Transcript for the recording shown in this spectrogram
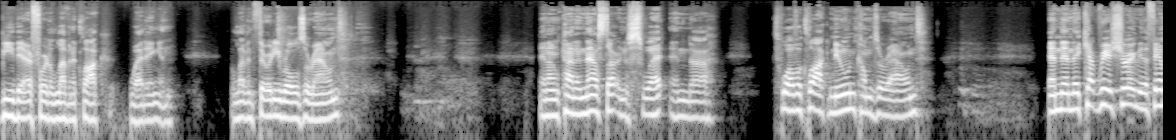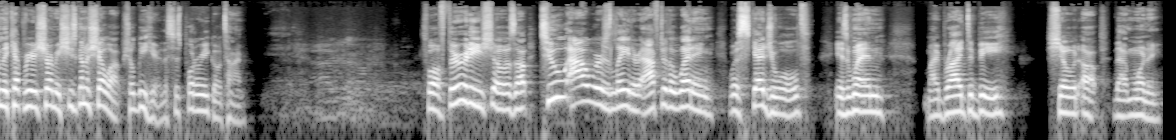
be there for an 11 o'clock wedding, and 11.30 rolls around And I'm kind of now starting to sweat, and uh, 12 o'clock noon comes around. And then they kept reassuring me, the family kept reassuring me, she's going to show up. She'll be here. This is Puerto Rico time. 12:30 shows up. 2 hours later after the wedding was scheduled is when my bride to be showed up that morning.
